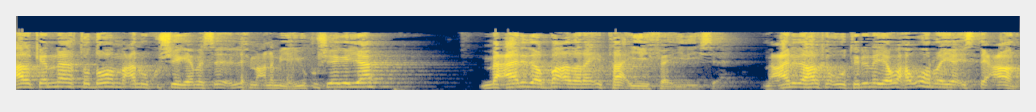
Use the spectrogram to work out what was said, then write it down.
halkanna toddoba macnuu ku sheegaya ama lix macno miya ayuu ku sheegayaa macaanida ba'dana intaa ayay faa'iidaysaa. Macaanida halka uu tirinaya waxa u horreeya isticaano.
